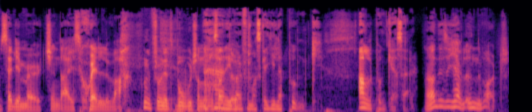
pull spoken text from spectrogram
säljer merchandise själva. från ett bord som Det de har här är satt ju upp. varför man ska gilla punk. All punk är så här. Ja, det är så jävla underbart.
